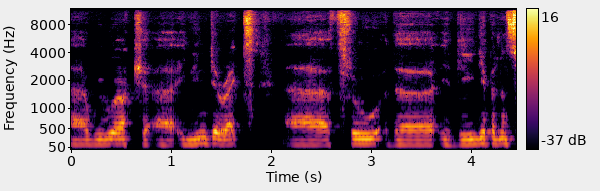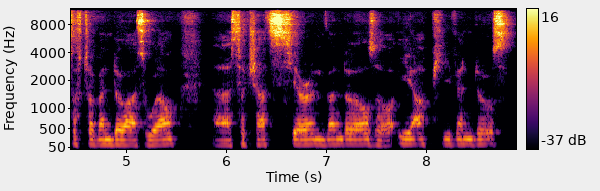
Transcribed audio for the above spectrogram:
Uh, we work uh, in indirect uh, through the, the independent software vendor as well, uh, such as CRM vendors or ERP vendors.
